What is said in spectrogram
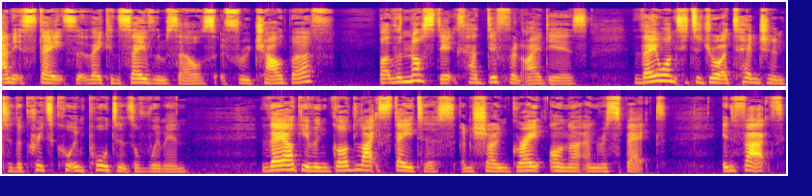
and it states that they can save themselves through childbirth but the Gnostics had different ideas. They wanted to draw attention to the critical importance of women. They are given godlike status and shown great honour and respect. In fact,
